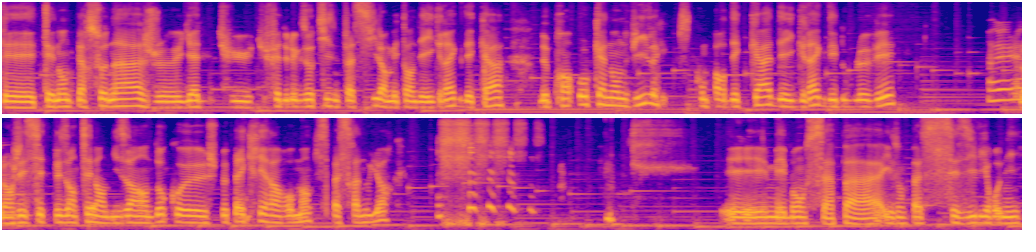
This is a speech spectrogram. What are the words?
tes, noms de personnages, euh, y a, tu, fais de l'exotisme facile en mettant des Y, des K. Ne prends aucun nom de ville qui comporte des K, des Y, des W. Oh Alors j'ai essayé de plaisanter en disant donc euh, je peux pas écrire un roman qui se passera à New York? Et mais bon, ça pas, ils ont pas saisi l'ironie.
